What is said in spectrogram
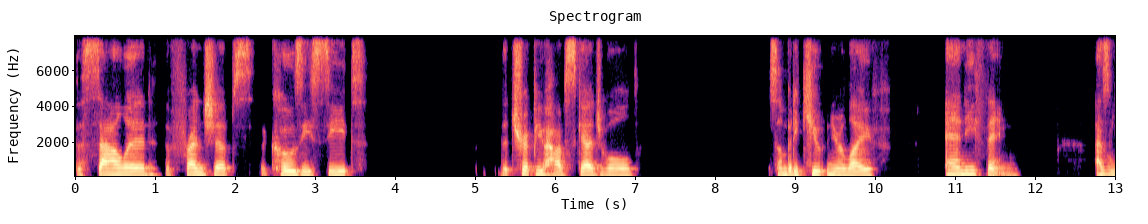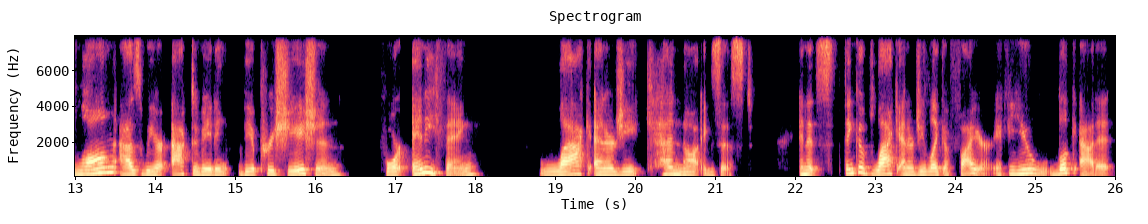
the salad, the friendships, the cozy seat, the trip you have scheduled, somebody cute in your life, anything. As long as we are activating the appreciation for anything, lack energy cannot exist. And it's think of lack energy like a fire. If you look at it,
